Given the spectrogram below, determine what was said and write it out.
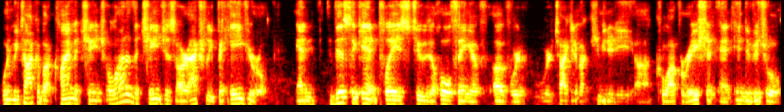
when we talk about climate change, a lot of the changes are actually behavioral. And this again plays to the whole thing of, of we're, we're talking about community uh, cooperation and individual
